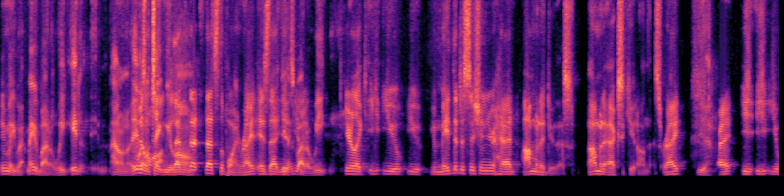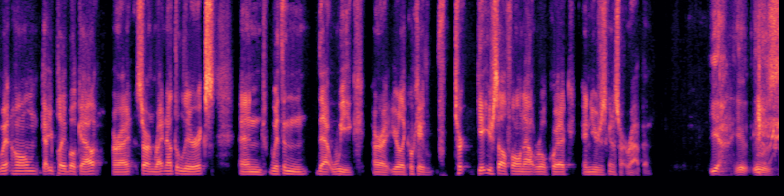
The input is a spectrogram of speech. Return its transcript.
maybe maybe about a week. It I don't know. It, it don't take long. me long. That, that's that's the point, right? Is that yeah, you, it's about a week. You're like you you you made the decision in your head. I'm going to do this. I'm going to execute on this, right? Yeah. Right. You, you went home, got your playbook out, all right, starting writing out the lyrics. And within that week, all right, you're like, okay, ter- get your cell phone out real quick and you're just going to start rapping. Yeah, it, it, was,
